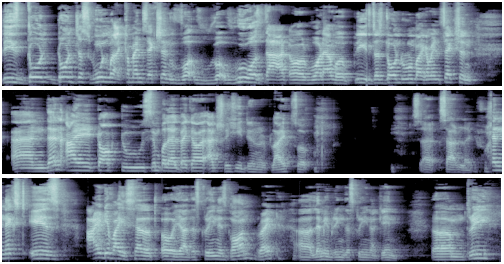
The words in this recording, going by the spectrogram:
please don't don't just ruin my comment section. Wh- wh- who was that or whatever? Please just don't ruin my comment section. And then i talked to simple alpaca. Actually he didn't reply so sad, sad life. And next is iDevice help. Oh yeah the screen is gone right? Uh, let me bring the screen again. Um, three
